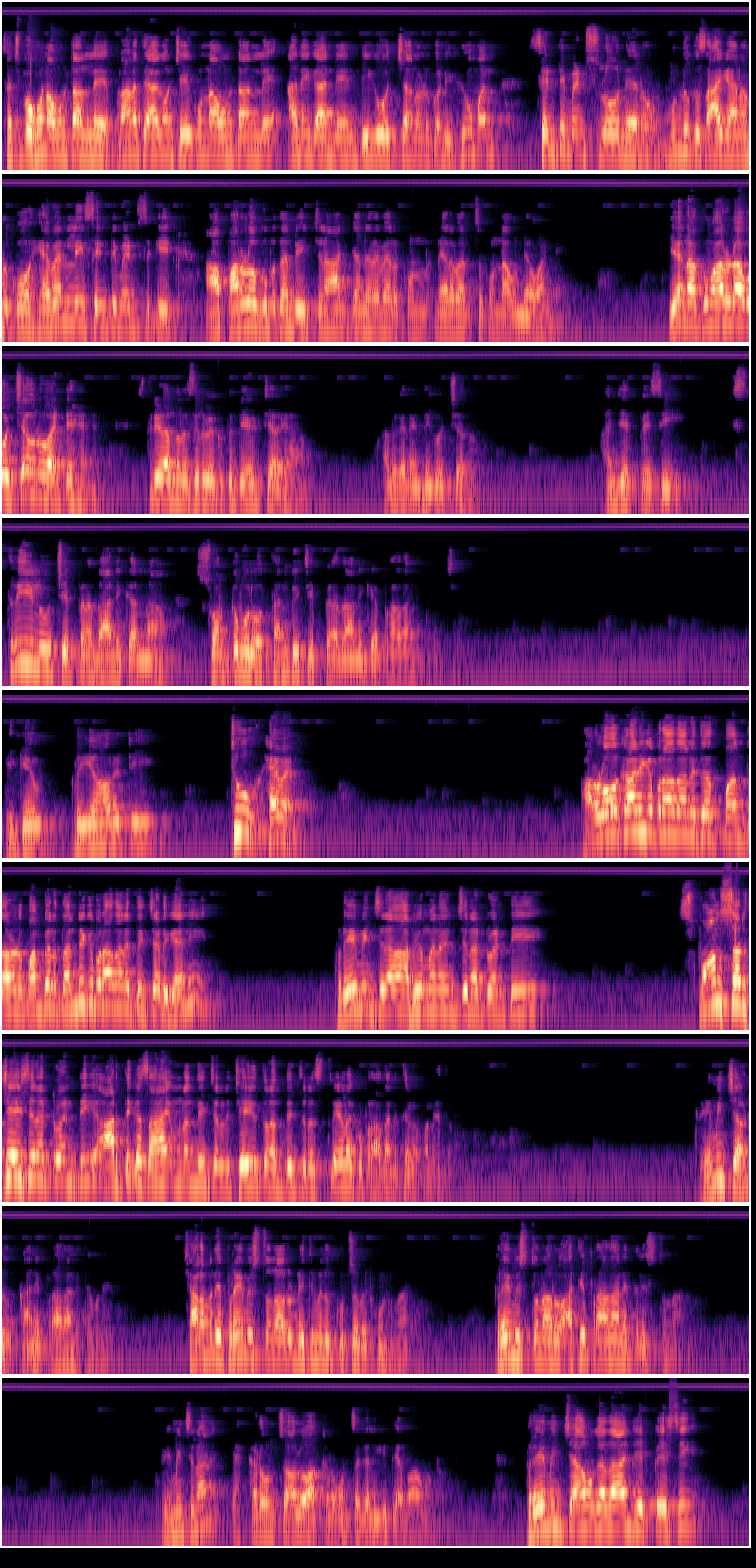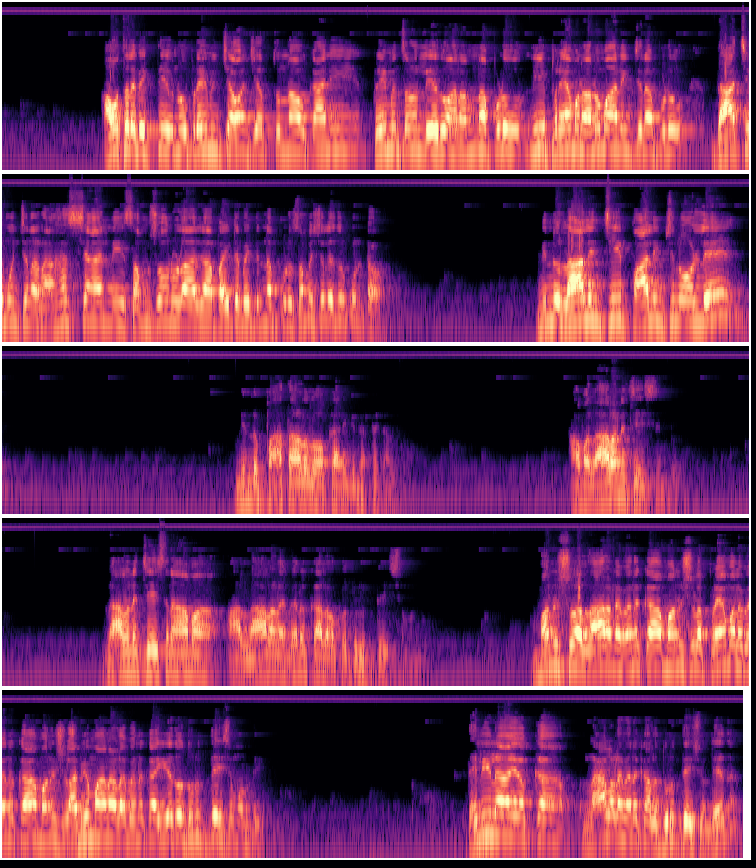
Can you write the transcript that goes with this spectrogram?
చచ్చిపోకుండా ఉంటానులే ప్రాణత్యాగం చేయకుండా ఉంటానులే అని కానీ నేను దిగి వచ్చాను అనుకోండి హ్యూమన్ సెంటిమెంట్స్లో నేను ముందుకు సాగాను అనుకో హెవెన్లీ సెంటిమెంట్స్కి ఆ పరలోకపు తండ్రి ఇచ్చిన ఆజ్ఞ నెరవేరకుండా నెరవేర్చకుండా ఉండేవాడిని. ఏ నా కుమారుడా వచ్చావు నువ్వు అంటే స్త్రీలందరూ సిలువ ఎక్కుతుంటే ఏడ్చారయా అందుకని నేను దిగి వచ్చాను అని చెప్పేసి స్త్రీలు చెప్పిన దానికన్నా స్వర్గములో తండ్రి చెప్పిన దానికే ప్రాధాన్యతనిచ్చారు he gave priority to heaven పరలోకానికి ప్రాధాన్యత తనను పంపిన తండ్రికి ప్రాధాన్యత ఇచ్చాడు కానీ ప్రేమించిన అభిమానించినటువంటి స్పాన్సర్ చేసినటువంటి ఆర్థిక సహాయం అందించిన చేయుతను అందించిన స్త్రీలకు ప్రాధాన్యత ఇవ్వలేదు. ప్రేమించాడు కానీ ప్రాధాన్యత ఇవ్వలేదు. చాలామంది ప్రేమిస్తున్నారు నెత్తి మీద కూర్చోబెట్టుకుంటున్నారు. ప్రేమిస్తున్నారు అతి ప్రాధాన్యతనిస్తున్నారు ప్రేమించినా ఎక్కడ ఉంచాలో అక్కడ ఉంచగలిగితే బాగుంటుంది. ప్రేమించాము కదా అని చెప్పేసి అవతల వ్యక్తి నువ్వు ప్రేమించావని చెప్తున్నావు కానీ ప్రేమించడం లేదు అని అన్నప్పుడు నీ ప్రేమను అనుమానించినప్పుడు దాచి ఉంచిన రహస్యాన్ని సంసోనులాగా బయటపెట్టినప్పుడు సమస్యలు ఎదుర్కొంటావు. నిన్ను లాలించి పాలించిన వాళ్ళే నిన్ను పాతాళ లోకానికి నెట్టగలరు. ఆమె లాలన చేసింది. లాలన చేసిన ఆమె ఆ లాలన వెనుకాల ఒక దురుద్దేశం ఉంది. మనుషుల లాలన వెనుక మనుషుల ప్రేమల వెనుక మనుషుల అభిమానాల వెనుక ఏదో దురుద్దేశం ఉంది. దలీలా యొక్క లాలన వెనకాల దురుద్దేశం లేదా?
